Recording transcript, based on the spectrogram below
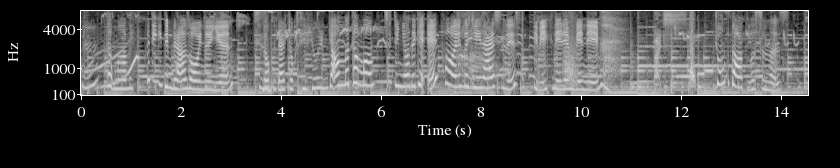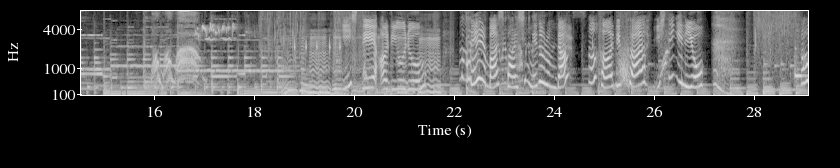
Hmm, tamam. Hadi gidin biraz oynayın. Sizi o kadar çok seviyorum ki anlatamam. Siz dünyadaki en harika şeylersiniz. Bebeklerim benim. Nice. Çok tatlısınız. İşte arıyorum. Merhaba siparişim ne durumda? Ha, harika. İşte geliyor. Aha,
